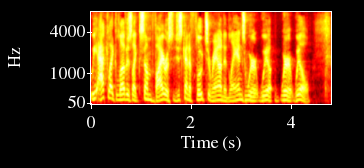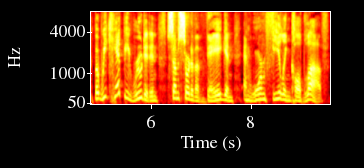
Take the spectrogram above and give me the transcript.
we act like love is like some virus that just kind of floats around and lands where it will. Where it will. But we can't be rooted in some sort of a vague and, and warm feeling called love.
